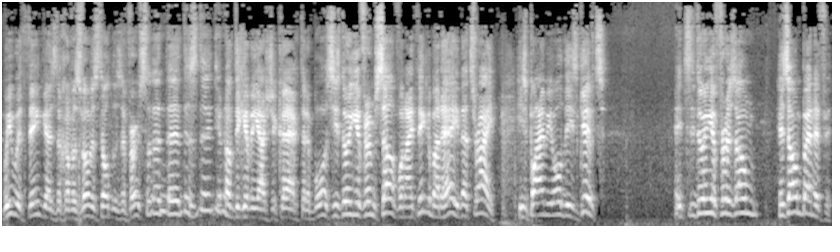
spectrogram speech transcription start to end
we would think, as the Chavas Vavas told us at first, so then the, this, the, you don't have to give a yashikayach to the boss. He's doing it for himself. When I think about it, hey, that's right. He's buying me all these gifts. It's doing it for his own his own benefit.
